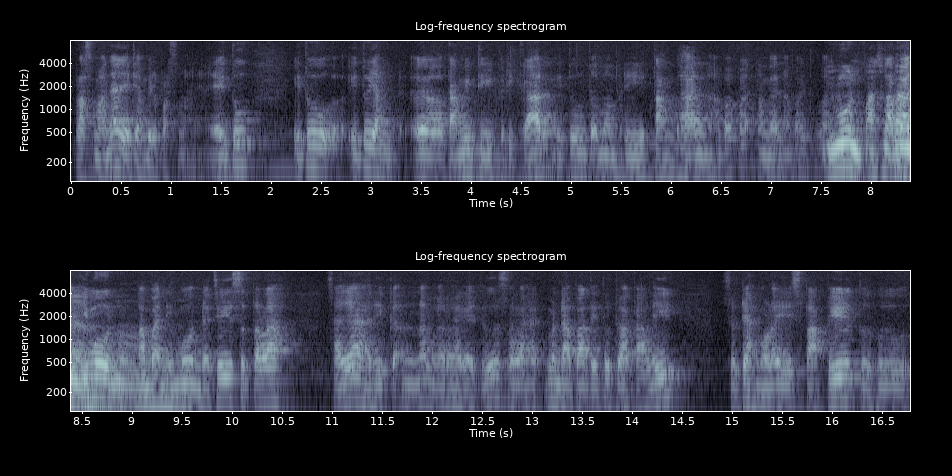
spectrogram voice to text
plasmanya ya diambil plasmanya. Yaitu itu itu yang eh, kami diberikan itu untuk memberi tambahan apa pak tambahan apa itu pak Imun, pasukannya. tambahan imun Hmm. tambahan imun jadi setelah saya hari ke-6 kalau itu setelah mendapat itu dua kali sudah mulai stabil suhu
